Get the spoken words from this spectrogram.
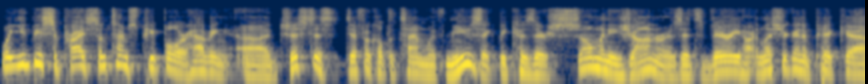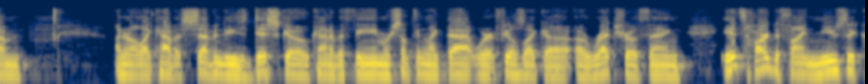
well you'd be surprised sometimes people are having uh, just as difficult a time with music because there's so many genres it's very hard unless you're going to pick um, I don't know, like have a 70s disco kind of a theme or something like that, where it feels like a, a, retro thing. It's hard to find music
